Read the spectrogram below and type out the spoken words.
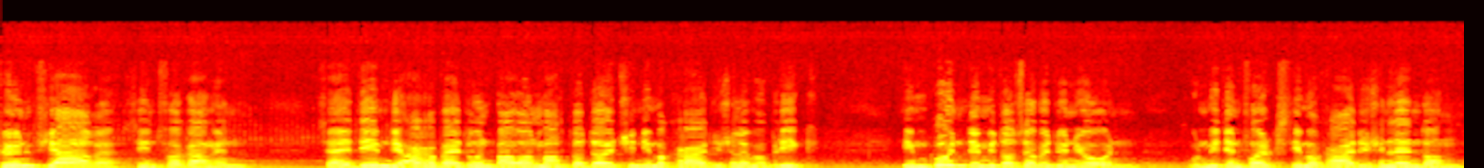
Fünf Jahre sind vergangen, seitdem die Arbeiter- und Bauernmacht der Deutschen Demokratischen Republik im Bunde mit der Sowjetunion und mit den volksdemokratischen Ländern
